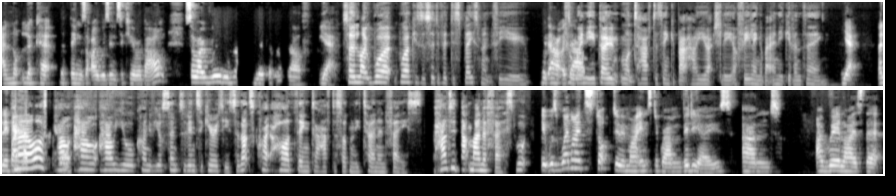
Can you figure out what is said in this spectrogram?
and not look at the things that I was insecure about. So I really look at myself. Yeah. So like work work is a sort of a displacement for you. Without a doubt. when you don't want to have to think about how you actually are feeling about any given thing. Yeah. And if Can I, I, ask how, how how your kind of your sense of insecurity? So that's quite a hard thing to have to suddenly turn and face. How did that manifest? What it was when I'd stopped doing my Instagram videos and I realized that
